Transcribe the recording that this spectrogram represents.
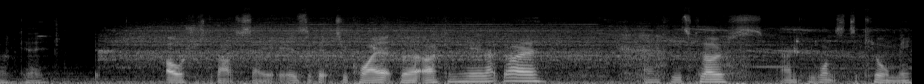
Okay. I was just about to say it is a bit too quiet, but I can hear that guy. And he's close, and he wants to kill me.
